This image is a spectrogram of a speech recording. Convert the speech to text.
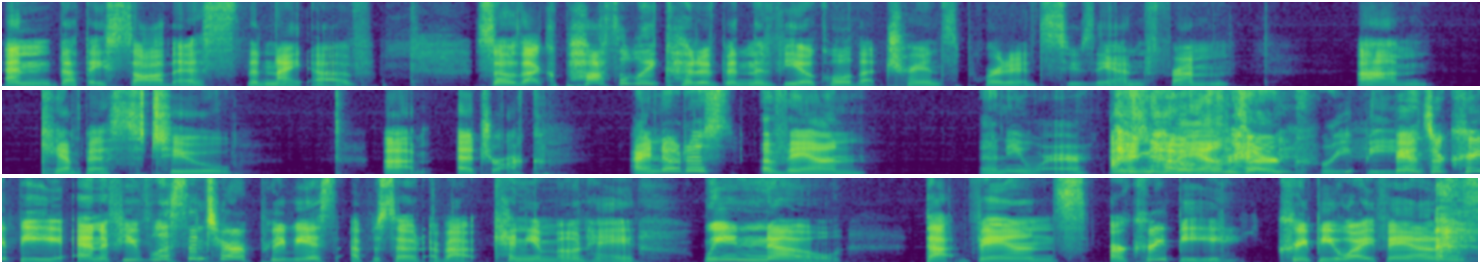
and that they saw this the night of. So that possibly could have been the vehicle that transported Suzanne from um, campus to um, East Rock. I noticed a van anywhere. I know, vans are creepy. Vans are creepy. And if you've listened to our previous episode about Kenia Monge, we know that vans are creepy. Creepy white vans.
